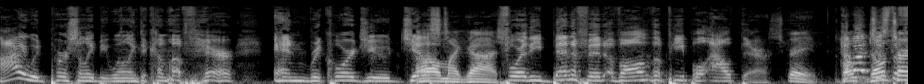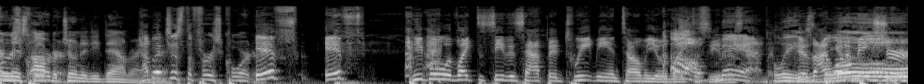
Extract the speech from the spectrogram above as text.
I would personally be willing to come up there and record you just Oh my gosh. for the benefit of all the people out there. Scrape. How Don't, about don't just the turn first this quarter? opportunity down right How here. about just the first quarter? if if people would like to see this happen, tweet me and tell me you would like Oh, to see man. this happen. Please because I want to make sure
